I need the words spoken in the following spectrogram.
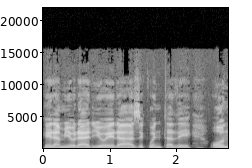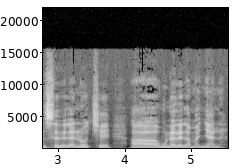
Era mi horario, era, haz de cuenta, de 11 de la noche a 1 de la mañana.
